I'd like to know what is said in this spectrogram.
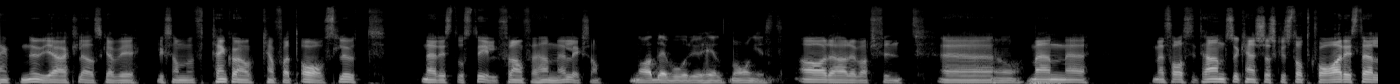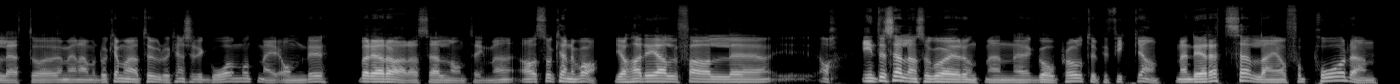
tänkte nu jäklar ska vi liksom, tänk om jag kan få ett avslut när det står still framför henne liksom. Ja, det vore ju helt magiskt. Ja, det hade varit fint. Eh, Ja. Men eh, med facit i hand så kanske jag skulle stått kvar istället. Och jag menar, men då kan man ha tur. Då kanske det går mot mig om det börjar röra sig eller någonting. Men ja, så kan det vara. Jag hade i alla fall, eh, ja, inte sällan så går jag runt med en eh, GoPro typ i fickan. Men det är rätt sällan jag får på den.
